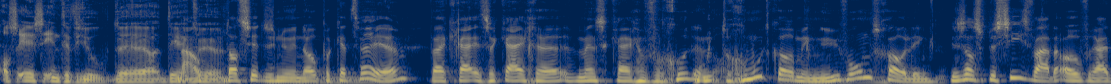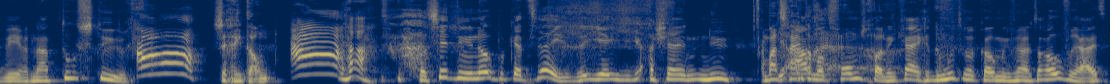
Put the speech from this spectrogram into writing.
Als eerste interview, de directeur. Nou, dat zit dus nu in open pakket 2, hè? Wij krijgen, ze krijgen, mensen krijgen een, vergoed, een tegemoetkoming nu voor omscholing. Dus dat is precies waar de overheid weer naartoe stuurt. Ah, zeg ik dan. Ah! Ja, dat zit nu in open pakket 2. Als jij nu maar het aanbod voor omscholing krijgt, de tegemoetkoming vanuit de overheid.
